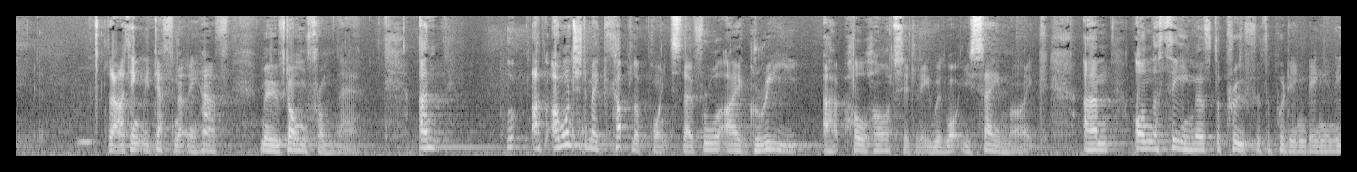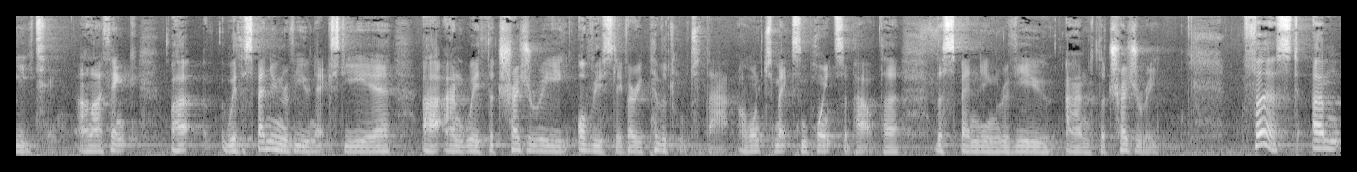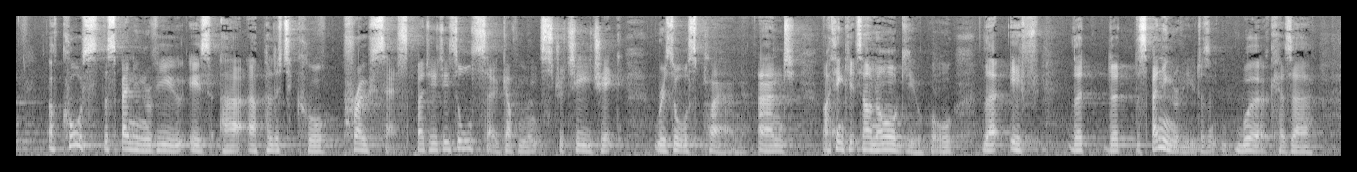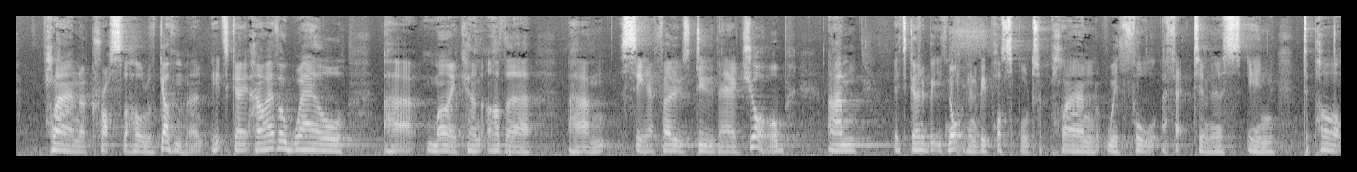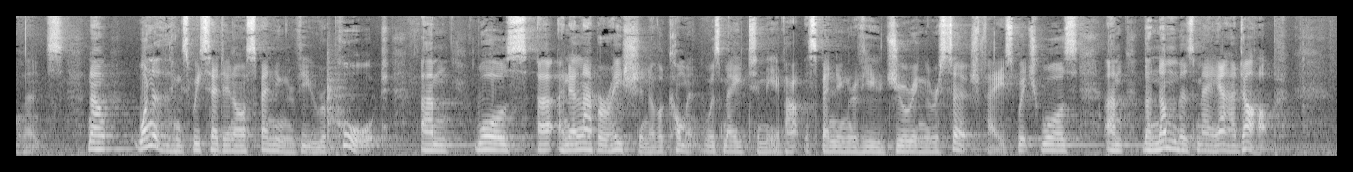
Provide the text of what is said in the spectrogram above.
So I think we definitely have moved on from there. Um, I, I wanted to make a couple of points, though, for all I agree uh, wholeheartedly with what you say, Mike, um, on the theme of the proof of the pudding being in the eating. And I think uh, with the spending review next year uh, and with the Treasury obviously very pivotal to that, I want to make some points about the, the spending review and the Treasury. First, um, of course, the spending review is a, a political process, but it is also government's strategic resource plan. And I think it's unarguable that if the, the, the spending review doesn't work as a plan across the whole of government, it's going, however well uh, Mike and other um, CFOs do their job, um, it's, going to be, it's not going to be possible to plan with full effectiveness in departments. Now, one of the things we said in our spending review report um, was uh, an elaboration of a comment that was made to me about the spending review during the research phase, which was um, the numbers may add up,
